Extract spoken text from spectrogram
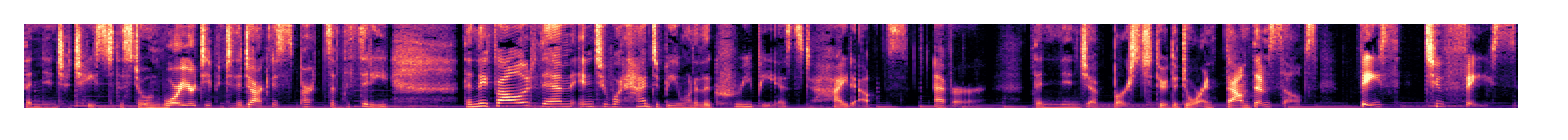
The ninja chased the stone warrior deep into the darkest parts of the city. Then they followed them into what had to be one of the creepiest hideouts ever. The ninja burst through the door and found themselves face to face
